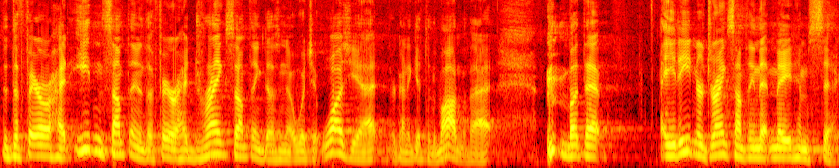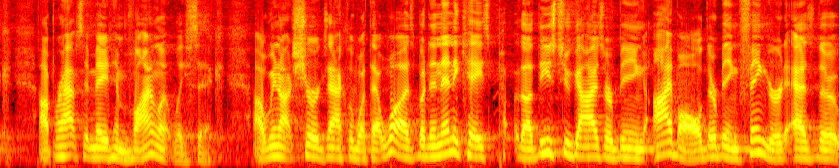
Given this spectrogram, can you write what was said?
that the Pharaoh had eaten something, or the Pharaoh had drank something, doesn't know which it was yet. They're going to get to the bottom of that. but that he'd eaten or drank something that made him sick. Uh, perhaps it made him violently sick. Uh, we're not sure exactly what that was, but in any case, uh, these two guys are being eyeballed, they're being fingered as the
